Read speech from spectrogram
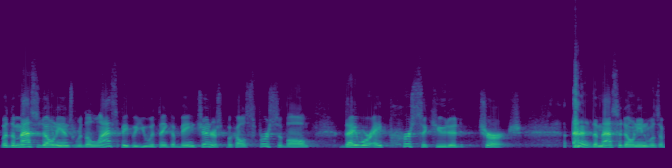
But the Macedonians were the last people you would think of being generous because, first of all, they were a persecuted church. the Macedonian was a,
